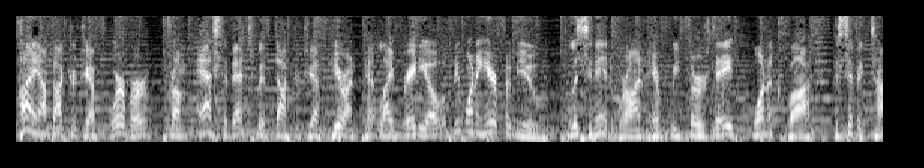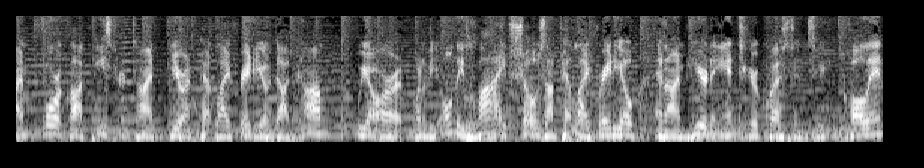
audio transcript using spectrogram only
Hi, I'm Dr. Jeff Werber from Ask the Vets with Dr. Jeff here on Pet Life Radio. We want to hear from you. Listen in. We're on every Thursday, 1 o'clock Pacific Time, 4 o'clock Eastern Time here on PetLifeRadio.com. We are one of the only live shows on Pet Life Radio, and I'm here to answer your questions. So you can call in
